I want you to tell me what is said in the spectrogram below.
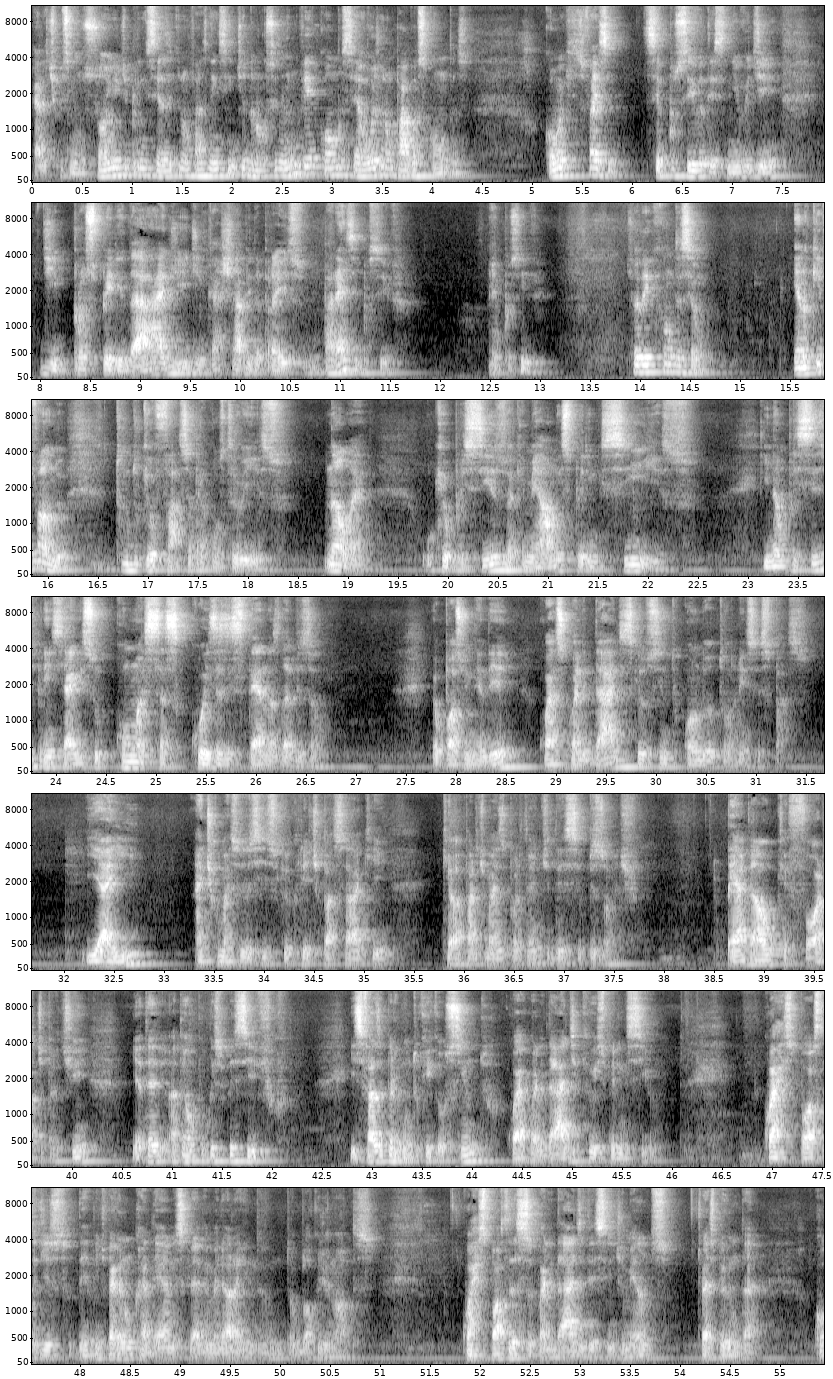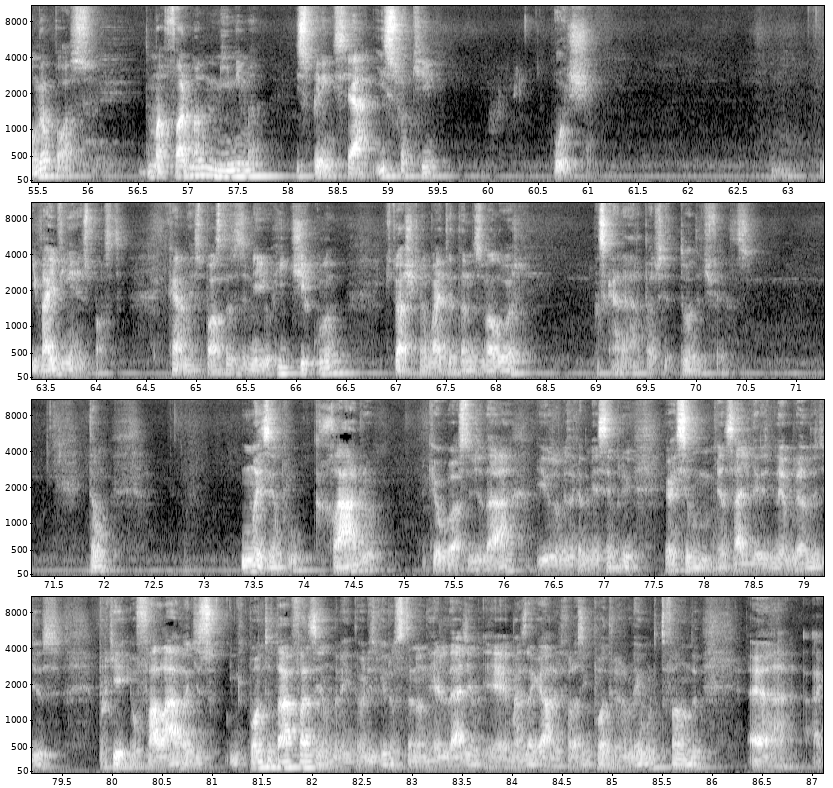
Era tipo assim, um sonho de princesa que não faz nem sentido, eu não consigo nem ver como se hoje eu não pago as contas. Como é que isso vai ser possível ter esse nível de, de prosperidade de encaixar a vida para isso? Parece impossível. É impossível. Só daí o que aconteceu. Eu não fiquei falando tudo que eu faço é para construir isso. Não é. O que eu preciso é que minha alma experiencie isso. E não preciso experienciar isso com essas coisas externas da visão. Eu posso entender quais qualidades que eu sinto quando eu estou nesse espaço. E aí, a gente começa o exercício que eu queria te passar aqui, que é a parte mais importante desse episódio. Pega algo que é forte para ti e até, até um pouco específico. E se faz a pergunta: o que, que eu sinto? Qual é a qualidade que eu experiencio? Qual é a resposta disso? De repente pega num caderno e escreve melhor ainda, no teu bloco de notas. Qual a resposta dessas qualidades, desses sentimentos? Tu vai se perguntar, como eu posso, de uma forma mínima, experienciar isso aqui hoje? E vai vir a resposta. Cara, uma resposta às vezes meio ridícula, que tu acha que não vai ter tanto valor, mas cara, ela pode ter toda a diferença. Então, um exemplo claro que eu gosto de dar, e os homens da academia sempre, eu recebo mensagem deles me lembrando disso, porque eu falava disso enquanto eu estava fazendo, né? Então eles viram se tornando realidade, é mais legal. Né? Eles falam assim, pô, eu lembro tu falando é,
